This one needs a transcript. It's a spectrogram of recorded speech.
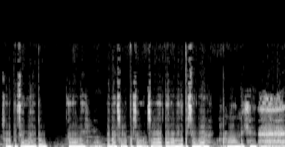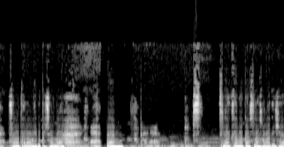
sholat berjamaah itu tarawih. Eh bah sholat bersama sholat tarawih itu berjamaah. Balik. Sholat tarawih itu berjamaah. Dan dilaksanakan setelah sholat isya.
